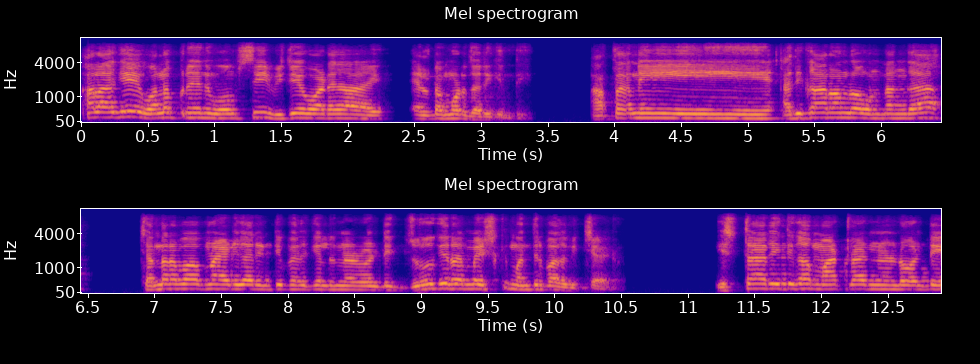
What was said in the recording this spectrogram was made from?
అలాగే వల్లభనేని వంశీ విజయవాడ వెళ్ళటం కూడా జరిగింది. అతని అధికారంలో ఉండంగా చంద్రబాబు నాయుడు గారి ఇంటి మీదకి వెళ్ళినటువంటి జోగి రమేష్కి మంత్రి పదవి ఇచ్చాడు. ఇష్టారీతిగా మాట్లాడినటువంటి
